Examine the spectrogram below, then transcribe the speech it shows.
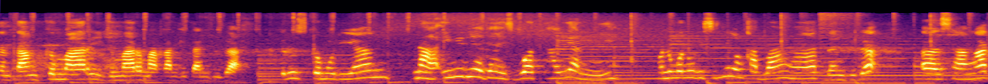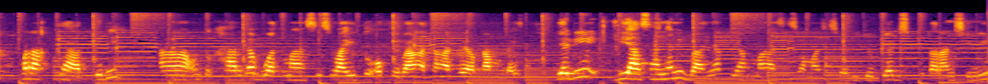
tentang kemari gemar makan ikan juga. Terus kemudian, nah ini dia guys buat kalian nih menu-menu di sini lengkap banget dan juga eh, sangat merakyat. Jadi eh, untuk harga buat mahasiswa itu oke banget, sangat welcome guys. Jadi biasanya nih banyak yang mahasiswa-mahasiswa di Jogja di seputaran sini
